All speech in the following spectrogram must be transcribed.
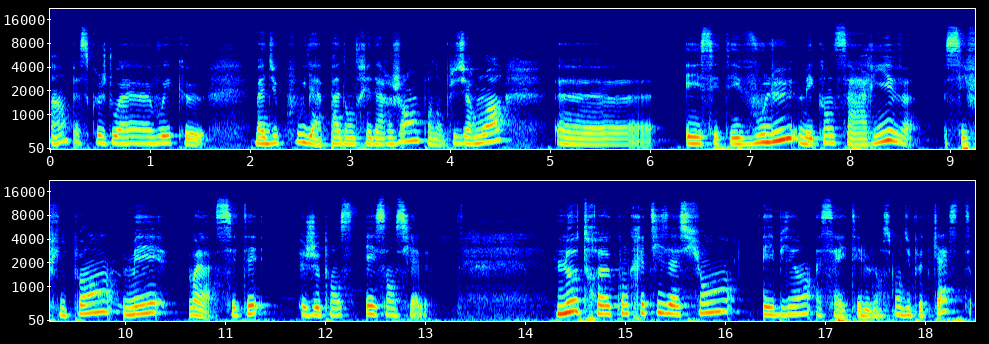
hein, parce que je dois avouer que bah, du coup, il n'y a pas d'entrée d'argent pendant plusieurs mois. et c'était voulu, mais quand ça arrive, c'est flippant. Mais voilà, c'était, je pense, essentiel. L'autre concrétisation, eh bien, ça a été le lancement du podcast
